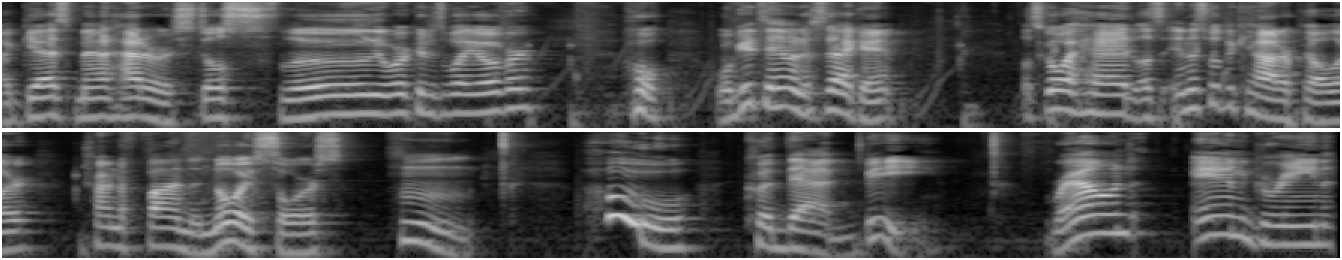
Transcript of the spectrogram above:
I guess Mad Hatter is still slowly working his way over. Oh, we'll get to him in a second. Let's go ahead. Let's end this with the caterpillar, trying to find the noise source. Hmm, who could that be? Round and green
